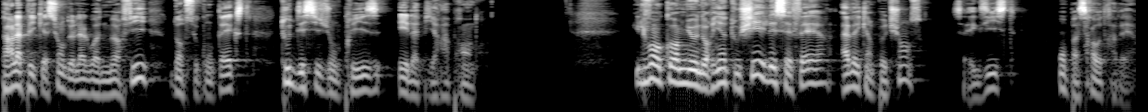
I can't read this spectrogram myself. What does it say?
Par l'application de la loi de Murphy, dans ce contexte, toute décision prise est la pire à prendre. Il vaut encore mieux ne rien toucher et laisser faire, avec un peu de chance, ça existe, on passera au travers.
